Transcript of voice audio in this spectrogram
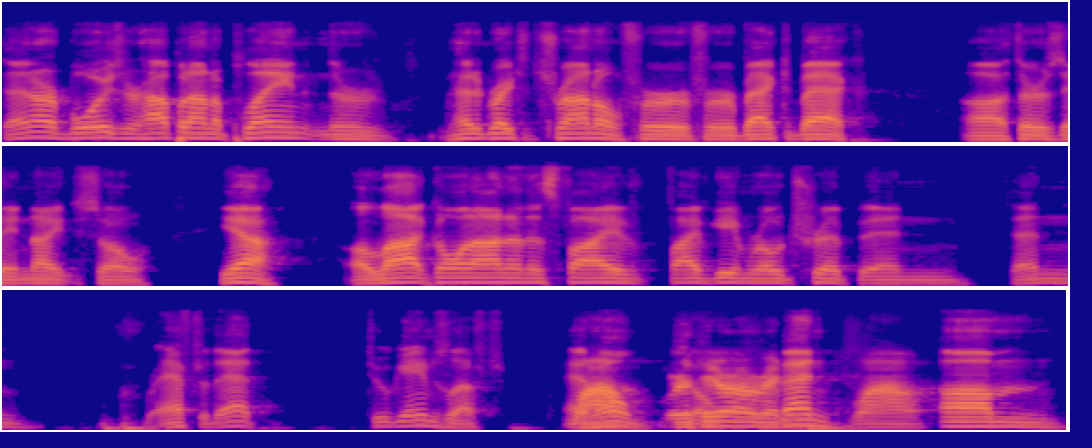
then our boys are hopping on a plane and they're headed right to Toronto for for back to back Thursday night. So yeah, a lot going on in this five five game road trip, and then after that, two games left at wow. home. We're so, there already. Ben, wow. Um,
